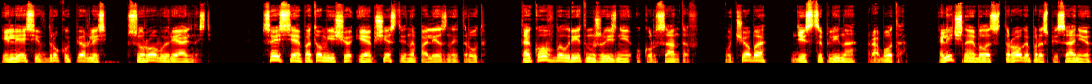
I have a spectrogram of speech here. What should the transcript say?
и лесе вдруг уперлись в суровую реальность. Сессия, а потом еще и общественно полезный труд. Таков был ритм жизни у курсантов. Учеба, дисциплина, работа. Личное было строго по расписанию,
